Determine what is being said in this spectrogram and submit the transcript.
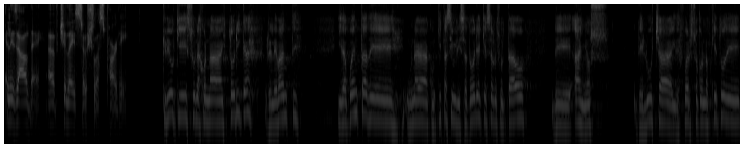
Elizalde of Chile's Socialist Party. Creo que es una jornada histórica, relevante, y da cuenta de una conquista civilizatoria que es el resultado de años de lucha y de esfuerzo con el objeto de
